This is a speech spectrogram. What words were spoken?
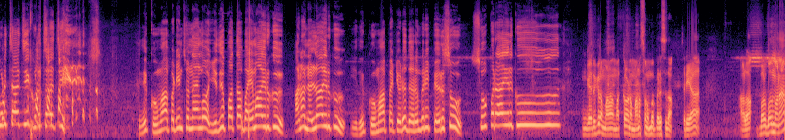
குடிச்சாச்சு குடிச்சாச்சு. இது குமாப்பட்டின்னு சொன்னாங்க. இது பார்த்தா பயமா இருக்கு. ஆனா நல்லா இருக்கு. இது குமாப்பட்டியோட தருமபுரி பெருசு. சூப்பரா இருக்கு. இங்க இருக்கிற ம மக்களோட மனசு ரொம்ப பெருசுதான். சரியா? அவ்வளவுதான். போதும் போதுமாண்ணா?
